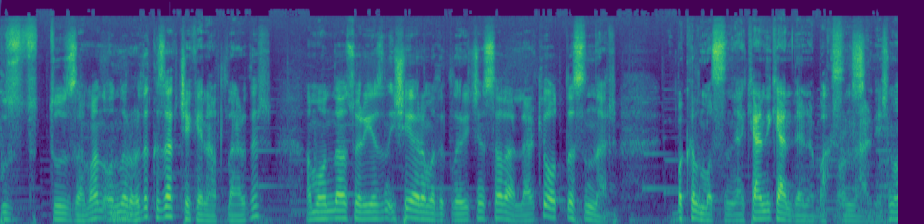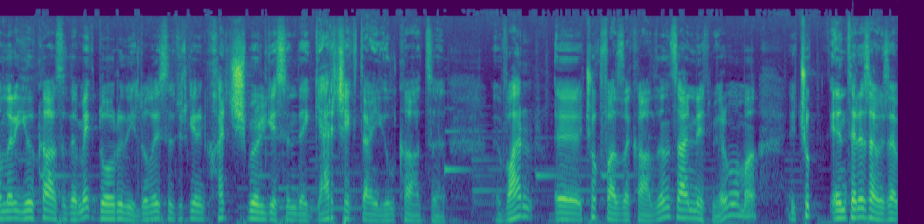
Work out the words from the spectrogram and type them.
buz tuttuğu zaman onlar orada kızak çeken atlardır. Ama ondan sonra yazın işe yaramadıkları için salarlar ki otlasınlar. Bakılmasın yani kendi kendilerine baksınlar, baksınlar. diye. Şimdi onlara yılkı atı demek doğru değil. Dolayısıyla Türkiye'nin kaç bölgesinde gerçekten yılkı atı var e, çok fazla kaldığını zannetmiyorum ama e, çok enteresan. Mesela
